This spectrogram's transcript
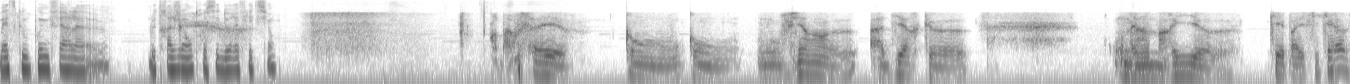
Mais est-ce que vous pouvez me faire la- le trajet entre ces deux réflexions? Ah bah, vous savez, quand, quand on vient euh, à dire que on a un mari euh, qui est pas efficace,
